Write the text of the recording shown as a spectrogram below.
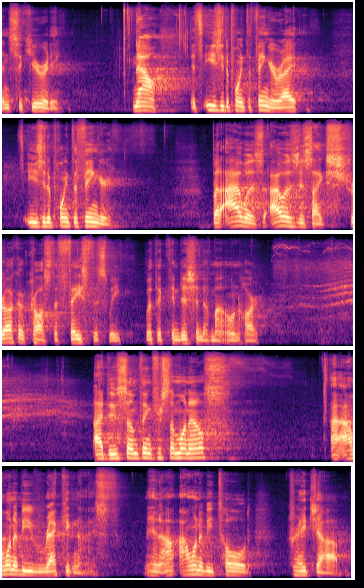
insecurity. Now, it's easy to point the finger, right? It's easy to point the finger. But I was, I was just like struck across the face this week with the condition of my own heart. I do something for someone else, I, I want to be recognized. Man, I, I want to be told, great job.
